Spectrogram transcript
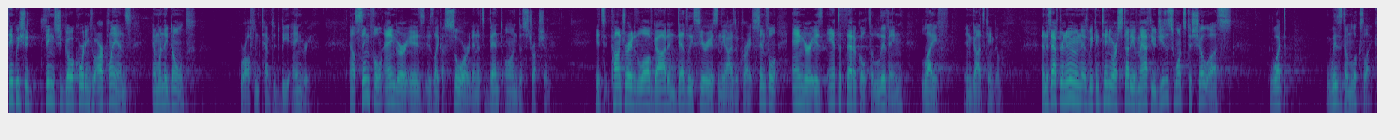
think we should, things should go according to our plans. And when they don't, we're often tempted to be angry. Now, sinful anger is, is like a sword, and it's bent on destruction. It's contrary to the law of God and deadly serious in the eyes of Christ. Sinful anger is antithetical to living life in God's kingdom. And this afternoon, as we continue our study of Matthew, Jesus wants to show us what wisdom looks like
